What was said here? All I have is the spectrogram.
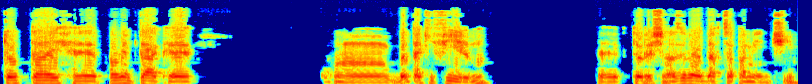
tutaj y, powiem tak, y, mm, był taki film, który się nazywał Dawca Pamięci.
